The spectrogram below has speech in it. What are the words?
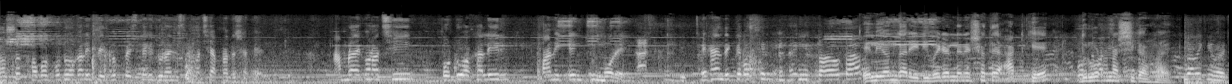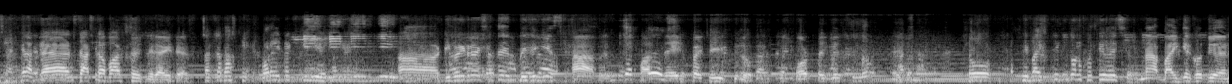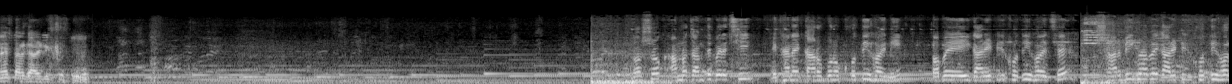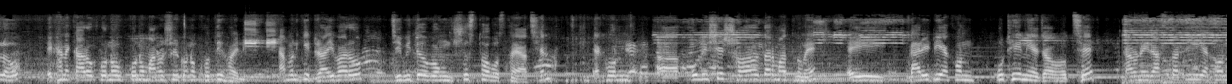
দর্শক খবর Patuakhali Facebook page থেকে জুনাইদ ইসলাম আছি আপনাদের সাথে। আমরা এখন আছি পটুয়াখালীর পানি ট্যাঙ্কি মোড়ে। এখানে দেখতে পাচ্ছেন একটি টয়োটা। এলিয়ন গাড়ি ডিভাইডার লেনের সাথে আটকে দুর্ঘটনার শিকার হয়। কীভাবে কি হয়েছে? এটা চাক্কা বাস হয়েছে গাড়িটার। চাকা থেকে। পরে এটা কি ডিভাইডারের সাথে বেজে গিয়েছে। হ্যাঁ বাসে এই পাশে ছিল। পড়তে গেছিল তো এই বাইকটি কি কোনো ক্ষতি হয়েছে? না বাইকের ক্ষতি হয় না তার গাড়ির ক্ষতি হয়। দর্শক আমরা জানতে পেরেছি এখানে কারও কোনো ক্ষতি হয়নি তবে এই গাড়িটির ক্ষতি হয়েছে। সার্বিকভাবে গাড়িটির ক্ষতি হলেও এখানে কারও কোনো কোনো মানুষের কোনো ক্ষতি হয়নি। এমনকি ড্রাইভারও জীবিত এবং সুস্থ অবস্থায় আছেন। এখন পুলিশের সহায়তার মাধ্যমে এই গাড়িটি এখন উঠিয়ে নিয়ে যাওয়া হচ্ছে। কারণ এই রাস্তাটি এখন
